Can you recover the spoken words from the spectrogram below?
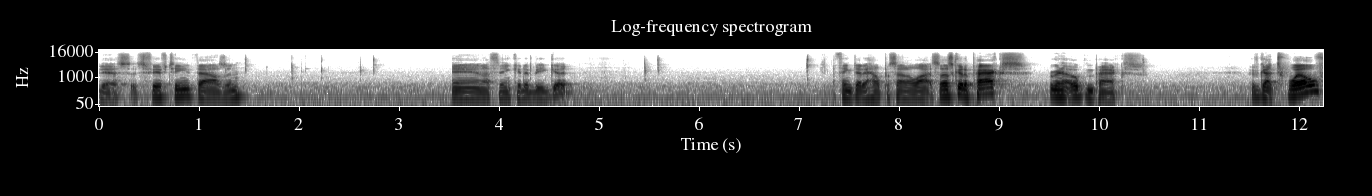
this. It's fifteen thousand, and I think it'll be good. I think that'll help us out a lot. So let's go to packs. We're going to open packs. We've got 12.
